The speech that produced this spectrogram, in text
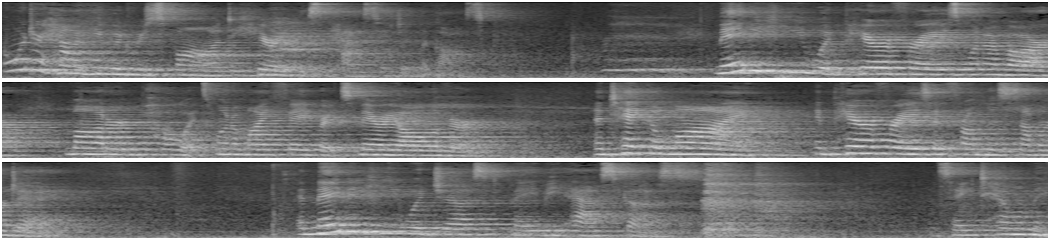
I wonder how he would respond to hearing this passage in the gospel. Maybe he would paraphrase one of our modern poets, one of my favorites, Mary Oliver, and take a line and paraphrase it from the summer day. And maybe he would just maybe ask us and say, Tell me,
